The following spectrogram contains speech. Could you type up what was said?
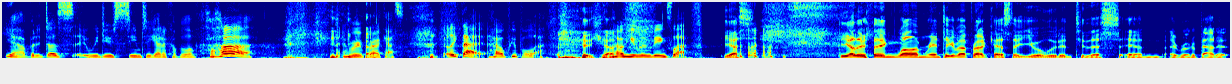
Yeah, but it does. We do seem to get a couple of haha every yeah. broadcast like that. How people laugh. yeah. How human beings laugh. yes. The other thing, while I'm ranting about broadcasting, you alluded to this, and I wrote about it,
